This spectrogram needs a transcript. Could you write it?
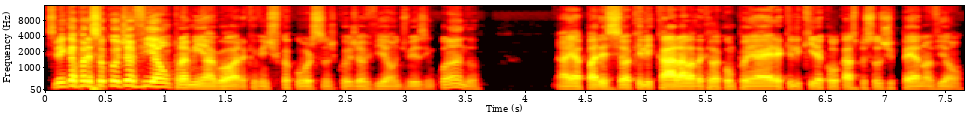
Se bem que apareceu coisa de avião para mim agora, que a gente fica conversando de coisa de avião de vez em quando. Aí apareceu aquele cara lá daquela companhia aérea que ele queria colocar as pessoas de pé no avião. O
